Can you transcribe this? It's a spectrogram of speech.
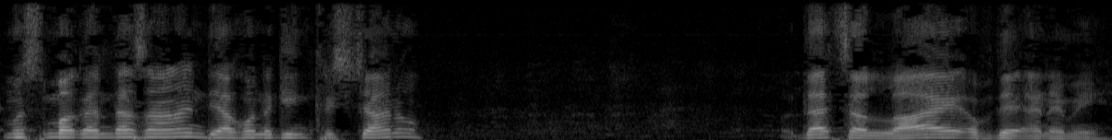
Mas maganda sana hindi ako naging kristyano. That's a lie of the enemy.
